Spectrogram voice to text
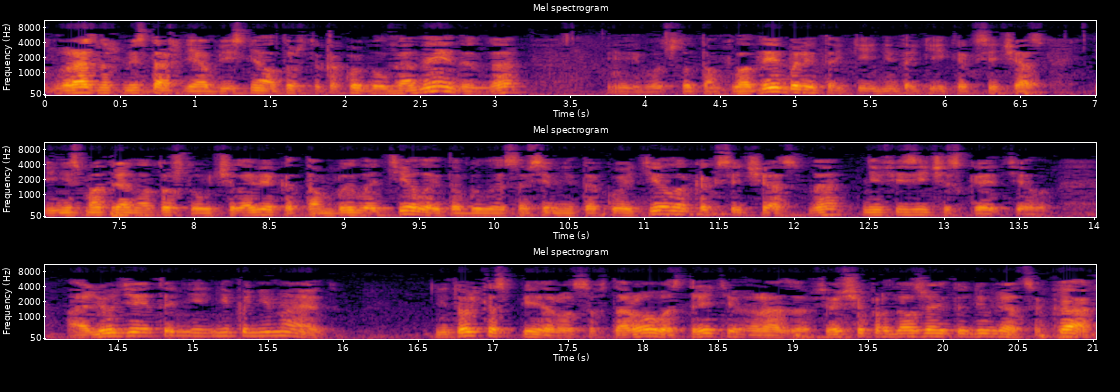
в разных местах я объяснял то, что какой был Ганейден, да, и вот что там плоды были такие, не такие, как сейчас. И несмотря на то, что у человека там было тело, это было совсем не такое тело, как сейчас, да, не физическое тело. А люди это не, не понимают. Не только с первого, со второго, с третьего раза. Все еще продолжают удивляться. Как?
